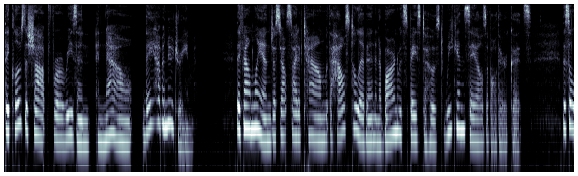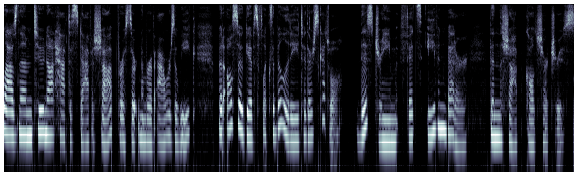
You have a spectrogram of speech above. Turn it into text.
They closed the shop for a reason, and now they have a new dream. They found land just outside of town with a house to live in and a barn with space to host weekend sales of all their goods. This allows them to not have to staff a shop for a certain number of hours a week, but also gives flexibility to their schedule. This dream fits even better than the shop called Chartreuse.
